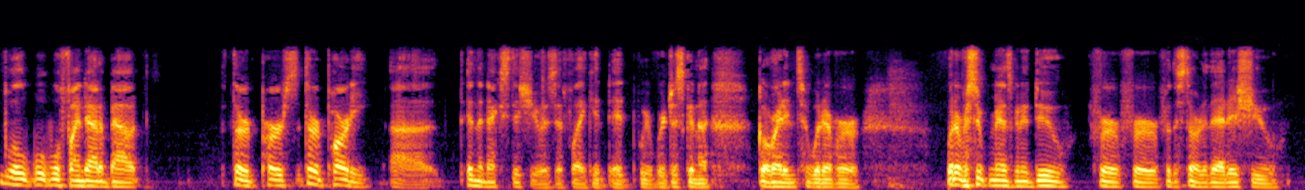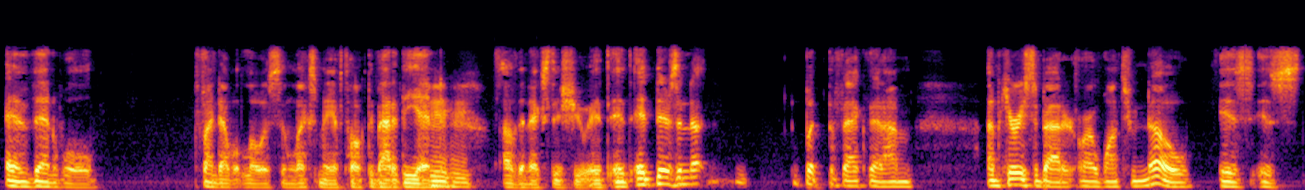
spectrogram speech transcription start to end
We'll we'll, find out about third person, third party uh, in the next issue, as if like it, it we're, we're just gonna go right into whatever whatever Superman's going to do for for for the start of that issue, and then we'll find out what Lois and Lex may have talked about at the end Mhm. of the next issue. It it, it there's a but the fact that I'm I'm curious about it or I want to know is is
